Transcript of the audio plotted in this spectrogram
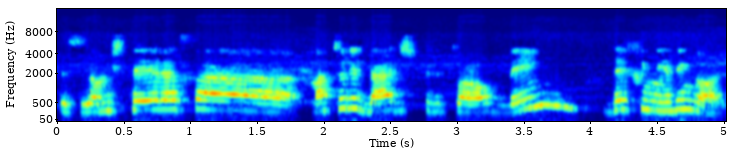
Precisamos ter essa maturidade espiritual bem definida em nós.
